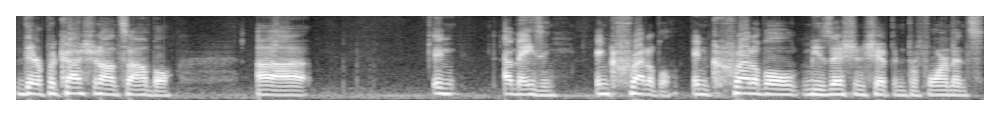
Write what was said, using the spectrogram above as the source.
their percussion ensemble. Uh, in, amazing, incredible, incredible musicianship and performance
